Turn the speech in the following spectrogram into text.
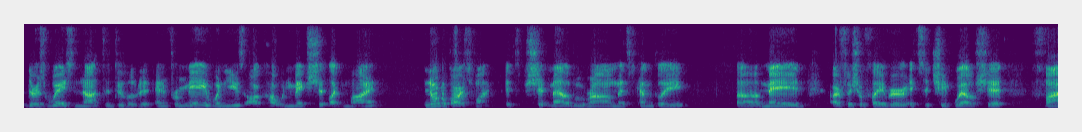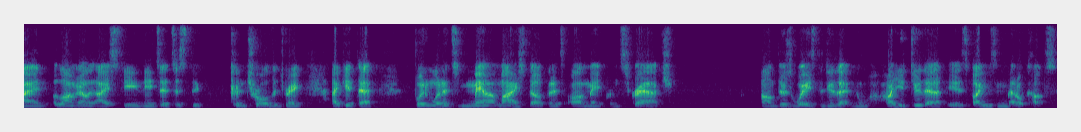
there's ways not to dilute it. And for me, when you use alcohol, when you make shit like mine, normal bar is fine. It's shit Malibu rum. It's chemically uh, made, artificial flavor. It's the cheap whale shit. Fine. A Long Island iced tea needs it just to control the drink. I get that. But when it's ma- my stuff and it's all made from scratch, um, there's ways to do that. And how you do that is by using metal cups.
